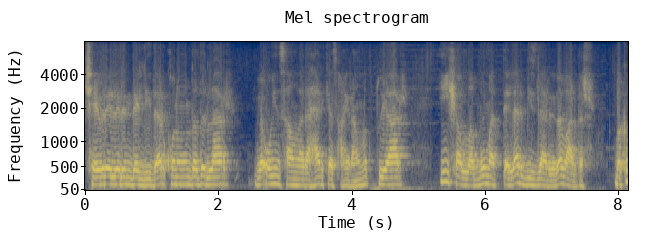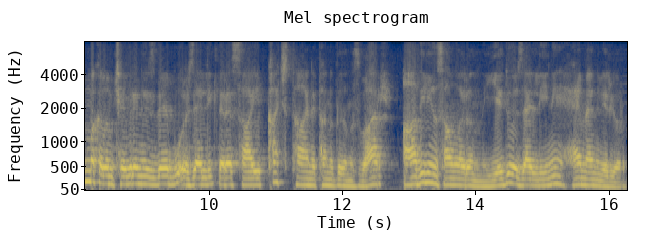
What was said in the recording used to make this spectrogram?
çevrelerinde lider konumundadırlar ve o insanlara herkes hayranlık duyar. İnşallah bu maddeler bizlerde de vardır. Bakın bakalım çevrenizde bu özelliklere sahip kaç tane tanıdığınız var? Adil insanların 7 özelliğini hemen veriyorum.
